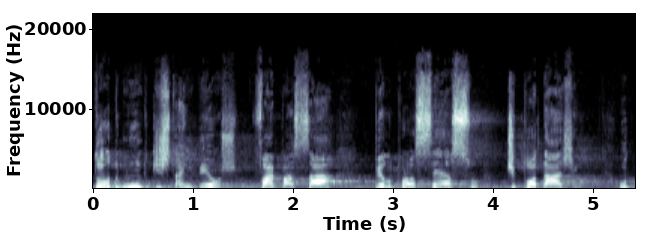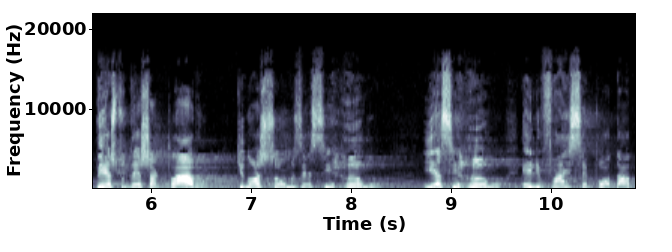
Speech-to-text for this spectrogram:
Todo mundo que está em Deus vai passar pelo processo de podagem. O texto deixa claro que nós somos esse ramo e esse ramo, ele vai ser podado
